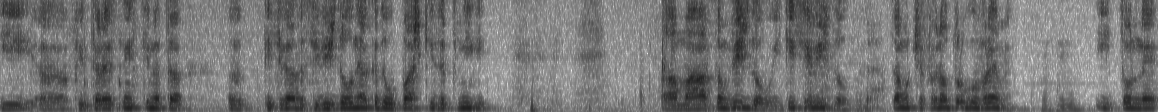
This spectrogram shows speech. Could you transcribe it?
И а, в интерес на истината, а, ти сега да си виждал някъде опашки за книги. Ама аз съм виждал и ти си виждал. Само, че в едно друго време. И то не,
